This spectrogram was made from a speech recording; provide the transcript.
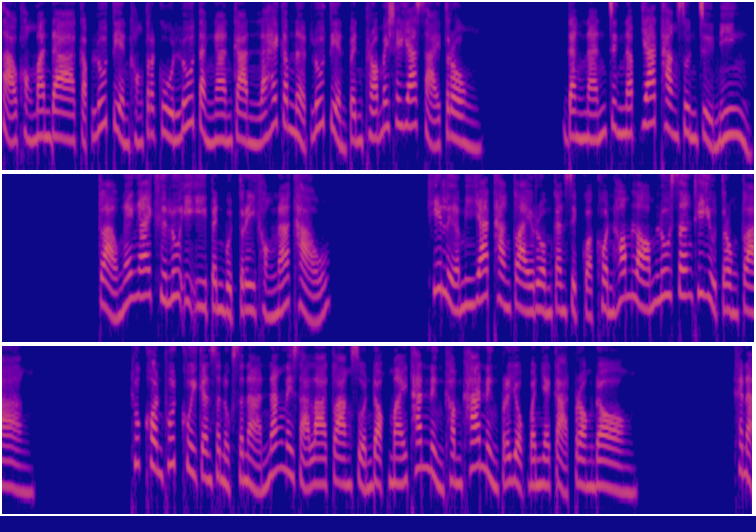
สาวของมารดากับลู่เตียนของตระกูลลู่แต่งงานกัน และให้กำเนิดลู่เตียนเป็นเพราะไม่ใช่ญาติสายตรง ดังนั้นจึงนับญาติทางซุนจื่อนิ่ง กล่าวง่าย ๆ คือลู่อีอีเป็นบุตรีของน้าเขา ที่เหลือมีญาติทางไกลรวมกันสิบกว่าคนห้อมล้อมลู่เซิงที่อยู่ตรงกลาง ทุกคนพูดคุยกันสนุกสนานนั่งในศาลากลางสวนดอกไม้ท่านหนึ่งคำค่าหนึ่งประโยคบรรยากาศปรองดอง ขณะ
